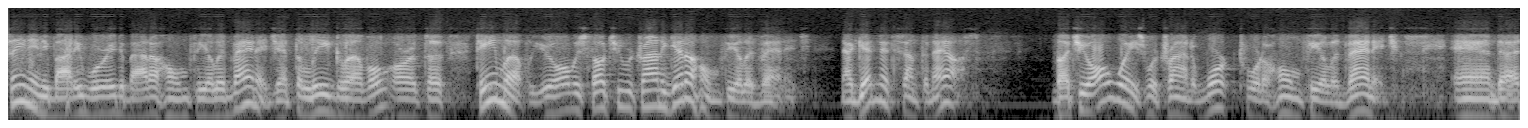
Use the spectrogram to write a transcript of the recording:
seen anybody worried about a home field advantage at the league level or at the team level. You always thought you were trying to get a home field advantage. Now, getting it's something else. But you always were trying to work toward a home field advantage. And uh,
